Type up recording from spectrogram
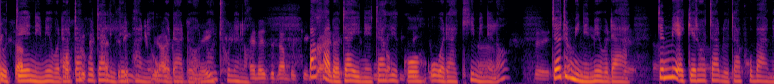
ဒို it takes တဲ up နေမေဝဒတာ hospital ဖို့တာလေတိတ capacity, ဖာနေ which ဩ we ဝဒ urgently တော့ need, နော်ထုံနေလော and as the numbers get ပခါ greater, တော့တိုင်နေ it တာ will ကေ not be ကိုဩ feasible. ဝဒခိမီနေလော The- တတ the မီ other နေ thing မေ is ဝဒ that, တမီအကေတော့တပ်လို့တဖို့ပါမ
